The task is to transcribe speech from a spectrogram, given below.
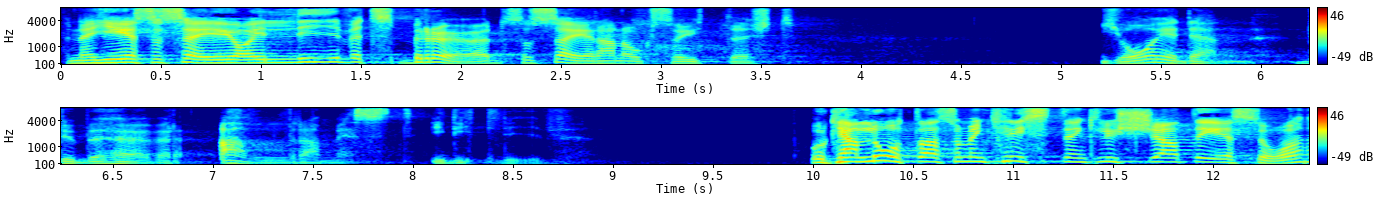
För när Jesus säger jag är livets bröd så säger han också ytterst jag är den du behöver allra mest i ditt liv. Och det kan låta som en kristen klyscha att det är så.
